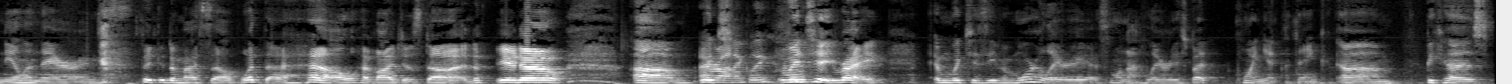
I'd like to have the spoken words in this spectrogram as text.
kneeling there and thinking to myself, what the hell have I just done? You know? Um, which- Ironically. which right and which is even more hilarious well not hilarious but poignant. I think um, because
